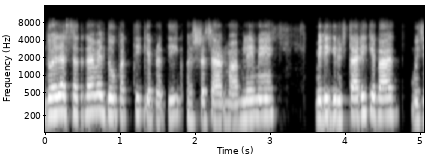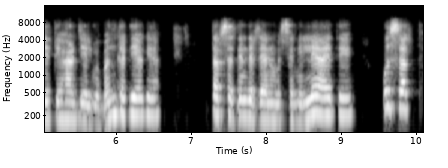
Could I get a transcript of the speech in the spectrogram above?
2017 में दो पत्ती के प्रतीक भ्रष्टाचार मामले में मेरी गिरफ्तारी के बाद मुझे तिहाड़ जेल में बंद कर दिया गया। तब सत्येंद्र जैन मुझसे मिलने आए थे। उस वक्त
